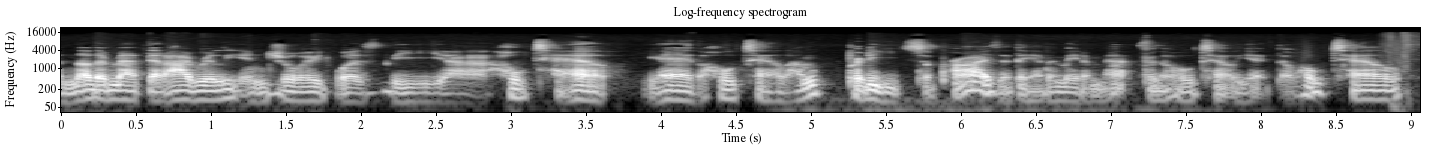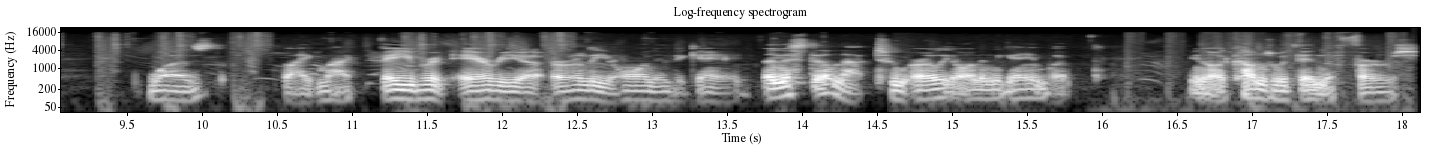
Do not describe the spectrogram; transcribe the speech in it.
Another map that I really enjoyed was the uh, hotel, Yeah, the hotel. I'm pretty surprised that they haven't made a map for the hotel yet. The hotel was like my favorite area early on in the game. And it's still not too early on in the game, but you know, it comes within the first,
